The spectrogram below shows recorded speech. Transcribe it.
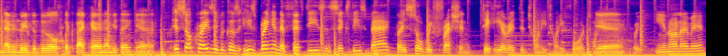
And everybody did the little slick back hair and everything. Yeah, It's so crazy because he's bringing the 50s and 60s back, but it's so refreshing to hear it in 2024, 2023. You know what I mean?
